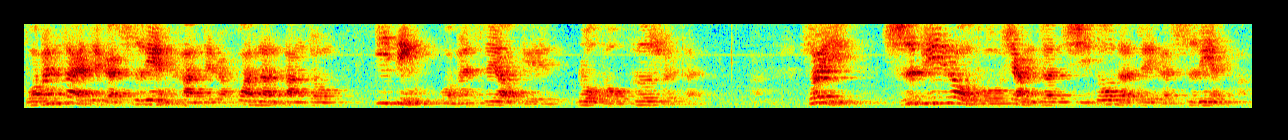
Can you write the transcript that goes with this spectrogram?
我们在这个试炼和这个患难当中，一定我们是要给骆驼喝水的，啊，所以十匹骆驼象征许多的这个试炼啊，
